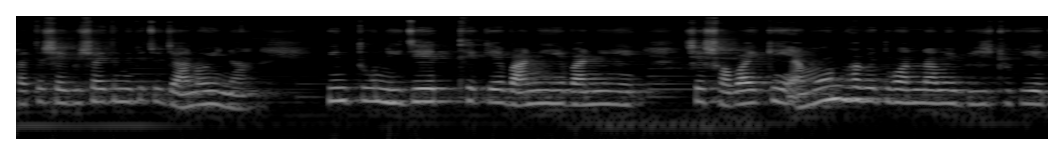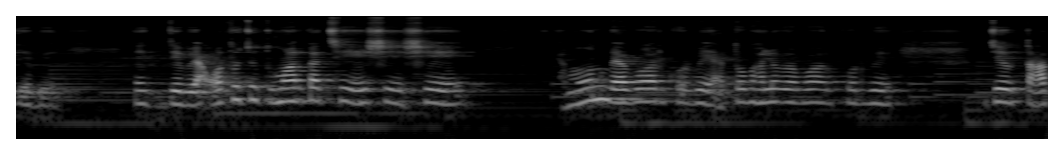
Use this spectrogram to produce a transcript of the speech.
হয়তো সে বিষয়ে তুমি কিছু জানোই না। কিন্তু নিজের থেকে বানিয়ে বানিয়ে সে সবাইকে এমনভাবে তোমার নামে বিষ ঢুকিয়ে দেবে দেবে। অথচ তোমার কাছে এসে সে এমন ব্যবহার করবে, এত ভালো ব্যবহার করবে যে তার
